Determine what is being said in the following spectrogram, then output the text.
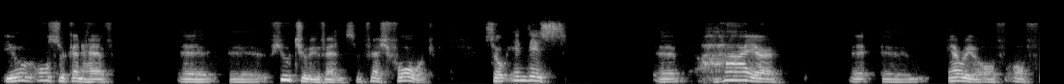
You also can have uh, uh, future events, a flash forward. So in this uh, higher uh, um, area of, of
